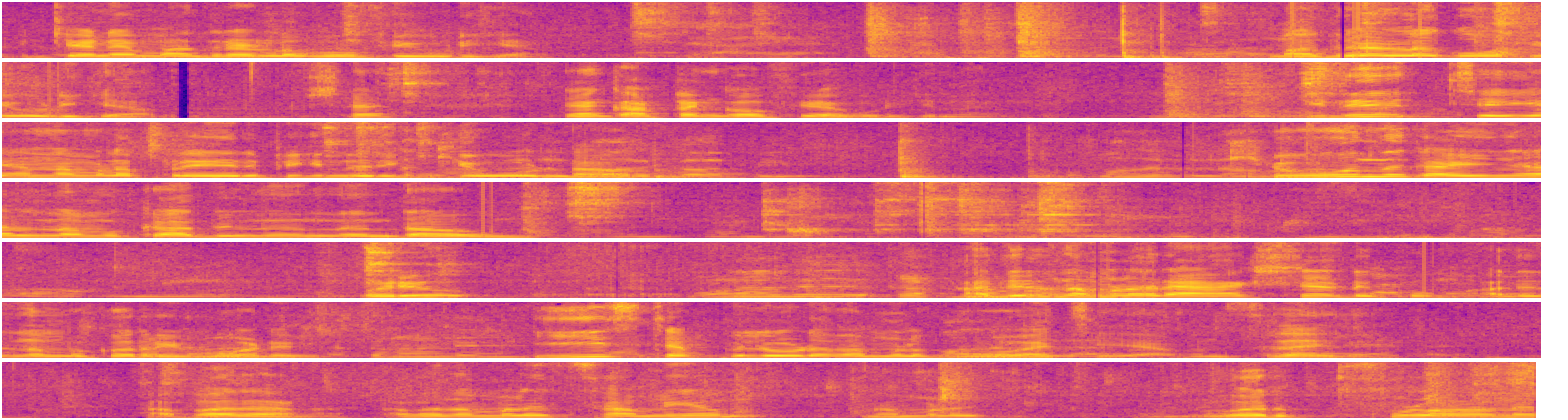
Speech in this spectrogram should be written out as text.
എനിക്കാണെങ്കിൽ മധുരമുള്ള കോഫി കുടിക്കാം. മധുരമുള്ള കോഫി കുടിക്കാം. പക്ഷേ ഞാൻ കട്ടൻ കോഫിയാണ് കുടിക്കുന്നത്. ഇത് ചെയ്യാൻ നമ്മളെ പ്രേരിപ്പിക്കുന്ന ഒരു ക്യൂ ഉണ്ടാവും. ക്യൂ എന്ന് കഴിഞ്ഞാൽ നമുക്ക് അതിൽ നിന്ന് എന്താവും? ഒരു അതിൽ നമ്മൾ ഒരു ആക്ഷൻ എടുക്കും അതിൽ നമുക്ക് റിവാർഡ് ഈ സ്റ്റെപ്പിലൂടെ നമ്മൾ പോവുക ചെയ്യാം. മനസ്സിലായില്ലേ? അപ്പോൾ അതാണ്. അപ്പോൾ നമ്മൾ സമയം നമ്മൾ വെർത്ത്ഫുൾ ആണ്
